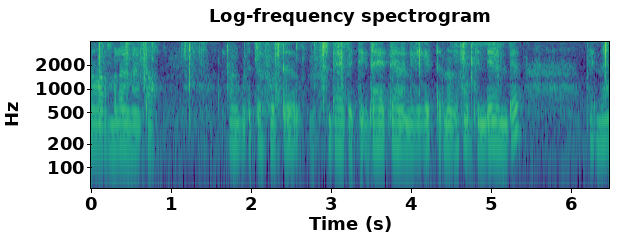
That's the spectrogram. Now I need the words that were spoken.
നോർമലാണ് കേട്ടോ. ഇവിടുത്തെ ഫുഡ് ഡയബറ്റിക് ഡയറ്റാണ് എനിക്ക് കിട്ടുന്നത് ഫുഡിന്റെ ഉണ്ട്. പിന്നെ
